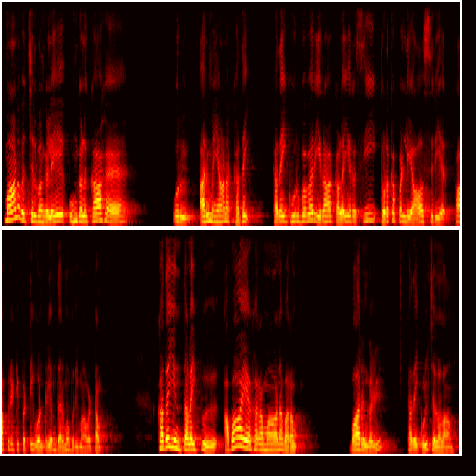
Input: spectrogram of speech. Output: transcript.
மாணவ செல்வங்களே உங்களுக்காக ஒரு அருமையான கதை. கதை கூறுபவர் இரா கலையரசி தொடக்கப்பள்ளி ஆசிரியர் பாப்பிரெட்டிப்பட்டி ஒன்றியம் தருமபுரி மாவட்டம். கதையின் தலைப்பு அபாயகரமான வரம். வாருங்கள் கதைக்குள் செல்லலாம்.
